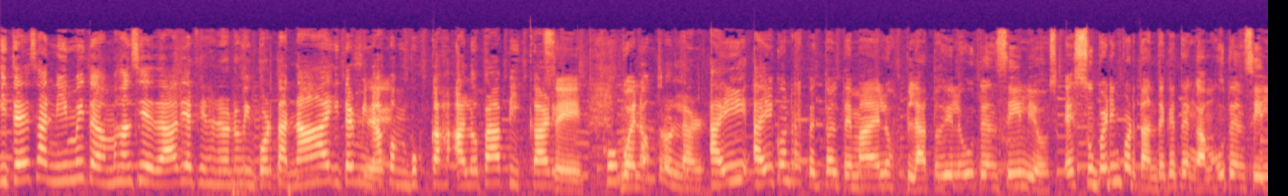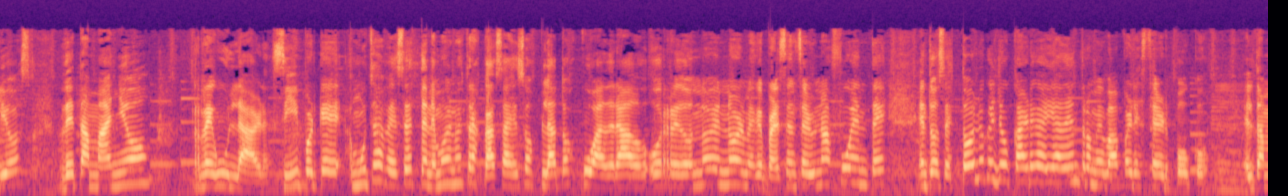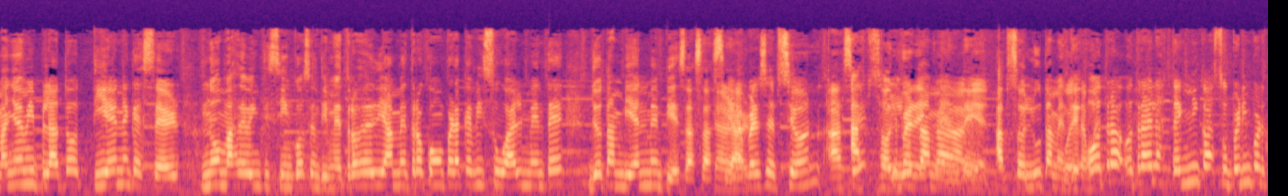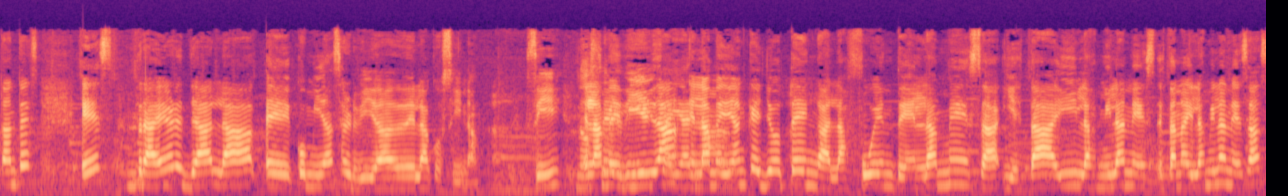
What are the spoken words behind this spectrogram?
y te desanima y te da más ansiedad y al final no, me importa nada y terminas con buscas algo para picar. Sí. ¿Cómo bueno, controlar? Ahí, ahí con respecto al tema de los platos y los utensilios, es súper importante que tengamos utensilios de tamaño regular, ¿sí? Porque muchas veces tenemos en nuestras casas esos platos cuadrados o redondos enormes que parecen ser una fuente, entonces todo lo que yo carga ahí adentro me va a parecer poco. Mm. El tamaño de mi plato tiene que ser no más de 25 centímetros de diámetro como para que visualmente yo también me empiece a saciar. la percepción hace absolutamente, absolutamente. Otra, otra de las técnicas súper importantes es traer ya la eh, comida servida de la cocina. Ah. ¿Sí? en, la medida, en la medida en que yo tenga la fuente en la mesa y está ahí las milanes, están ahí las milanesas,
